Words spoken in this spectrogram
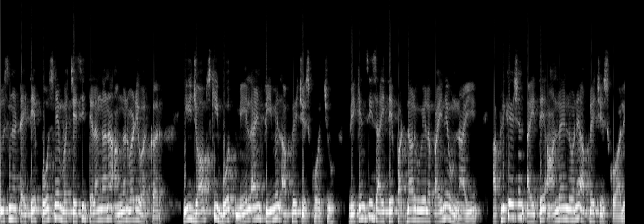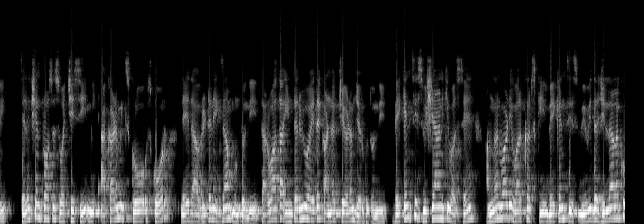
చూసినట్టయితే పోస్ట్ నేమ్ వచ్చేసి తెలంగాణ అంగన్వాడీ వర్కర్. ఈ జాబ్స్కి both male and female apply చేసుకోవచ్చు. వేకెన్సీస్ అయితే పద్నాలుగు వేల పైనే ఉన్నాయి. అప్లికేషన్ అయితే ఆన్లైన్లోనే అప్లై చేసుకోవాలి. సెలెక్షన్ ప్రాసెస్ వచ్చేసి మీ అకాడమిక్ స్క్రో స్కోర్ లేదా రిటర్న్ ఎగ్జామ్ ఉంటుంది. తర్వాత ఇంటర్వ్యూ అయితే కండక్ట్ చేయడం జరుగుతుంది. వేకెన్సీస్ విషయానికి వస్తే అంగన్వాడీ వర్కర్స్కి వేకెన్సీస్ వివిధ జిల్లాలకు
